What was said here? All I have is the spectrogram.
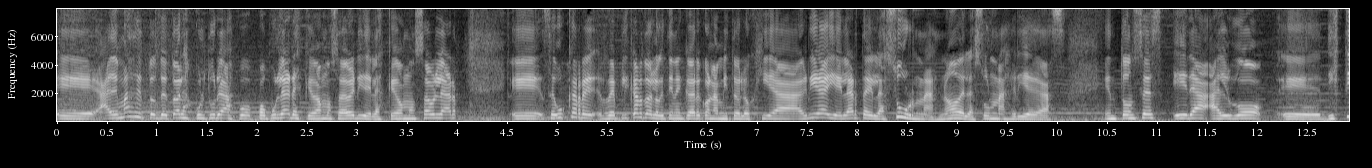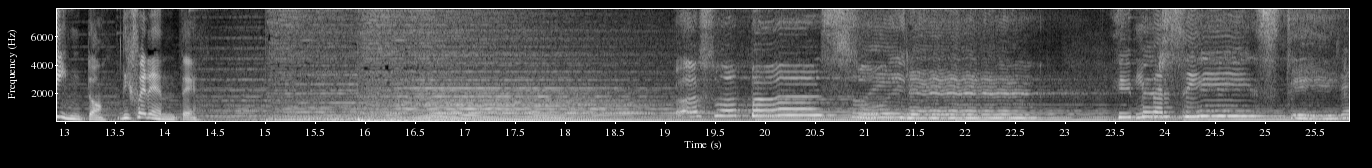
eh, además de, to- de todas las culturas populares que vamos a ver y de las que vamos a hablar. eh, se busca re- replicar todo lo que tiene que ver con la mitología griega y el arte de las urnas, ¿no? De las urnas griegas. Entonces era algo eh, distinto, diferente. paso a paso iré y persistiré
